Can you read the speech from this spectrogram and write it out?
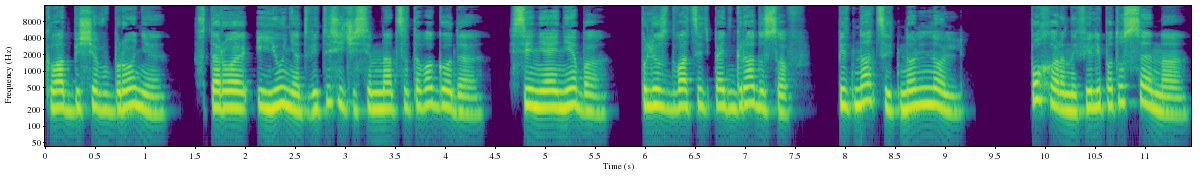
Кладбище в Броне, 2 июня 2017 года. Синее небо, плюс 25 градусов, 15.00. Похороны Филиппа Туссена,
